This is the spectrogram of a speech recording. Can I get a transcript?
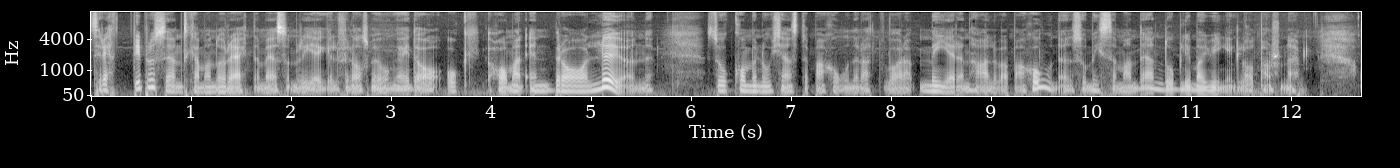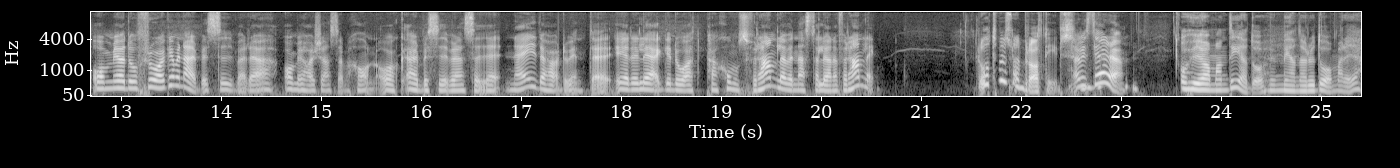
30 procent kan man nog räkna med som regel för de som är unga idag. Och har man en bra lön så kommer nog tjänstepensionen att vara mer än halva pensionen. Så missar man den, då blir man ju ingen glad pensionär. Om jag då frågar min arbetsgivare om jag har tjänstepension och arbetsgivaren säger nej, det har du inte. Är det läge då att pensionsförhandla vid nästa löneförhandling? Låter väl som ett bra tips? Ja, visst är det. Och hur gör man det då? Hur menar du då, Maria?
